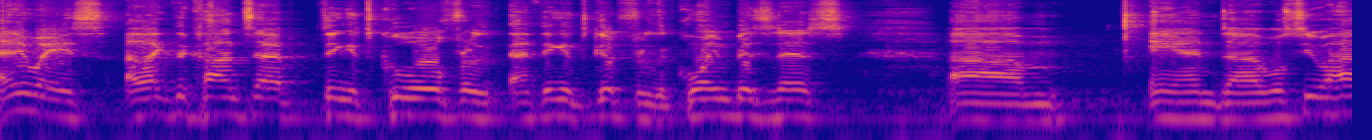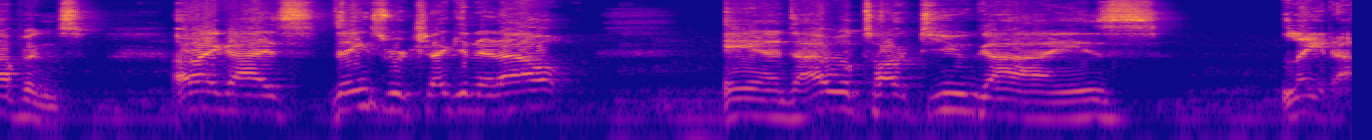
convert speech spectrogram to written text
Anyways, I like the concept. Think it's cool for. I think it's good for the coin business. Um, and uh, we'll see what happens. All right, guys. Thanks for checking it out. And I will talk to you guys later.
